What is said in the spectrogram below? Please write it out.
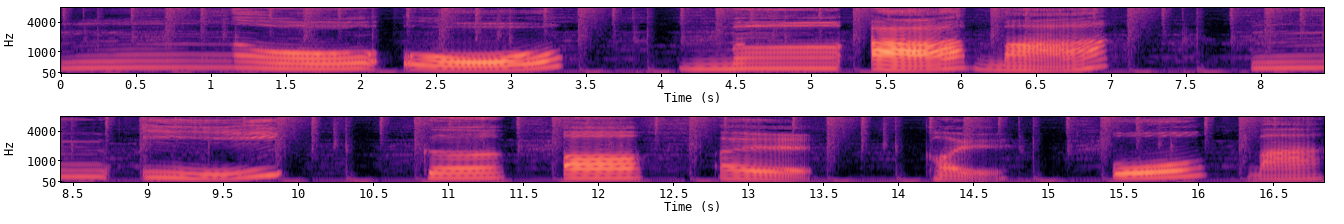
no ma ma ma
